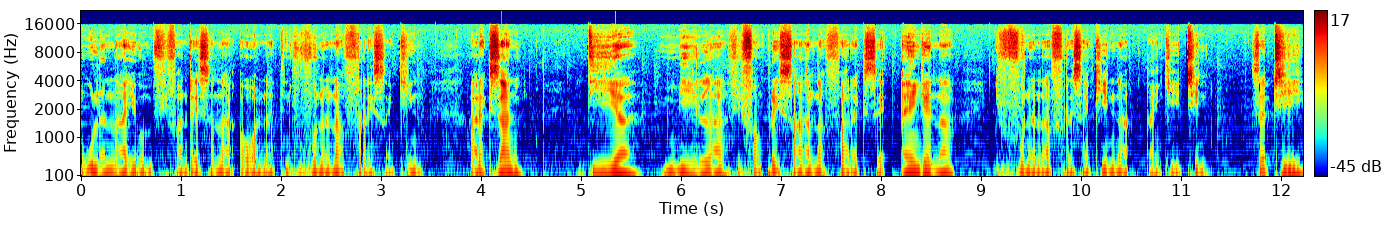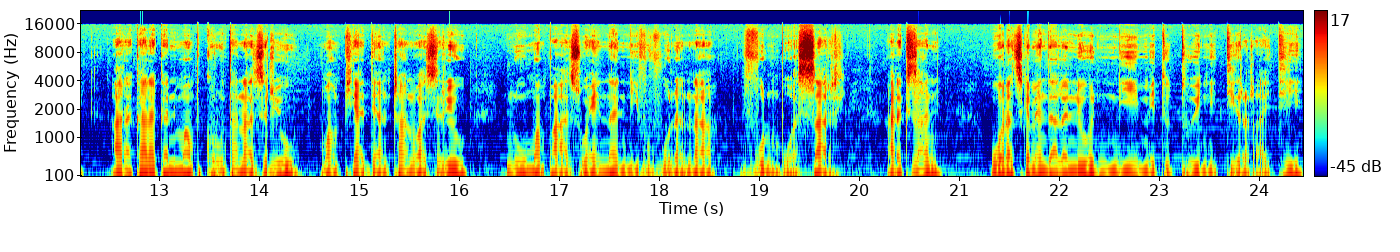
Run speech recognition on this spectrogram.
olana eo amin'ny fifandraisana ao anatin'ny vovonana firaisankina. Araka izany dia mila fifampiresahana farak'izay haingana ny vovonana firaisankina ankehitriny satria Arakaraka ny mampikorontana azy ireo, mampiady an-trano azy ireo no mampahazo aina ny vovonana volomboasary. Araka izany, ho arantsika miandalana eo ny mety ho tohin'ity raharaha ity.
